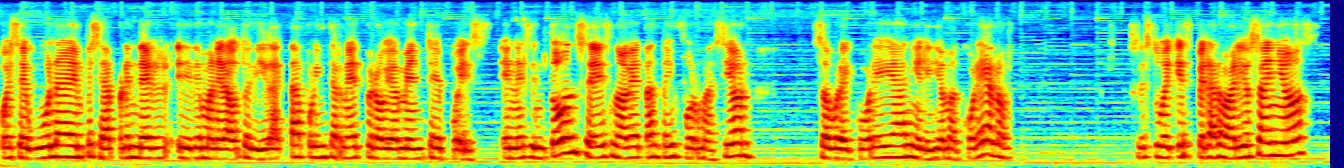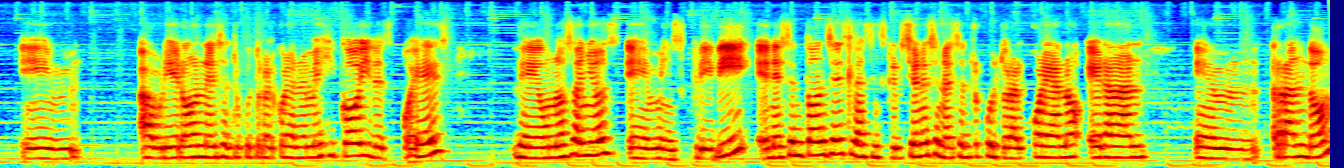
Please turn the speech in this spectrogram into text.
pues según empecé a aprender eh, de manera autodidacta por internet, pero obviamente pues en ese entonces no había tanta información sobre Corea ni el idioma coreano. Entonces tuve que esperar varios años y abrieron el Centro Cultural Coreano en México y después de unos años eh, me inscribí. En ese entonces las inscripciones en el Centro Cultural Coreano eran em, random.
